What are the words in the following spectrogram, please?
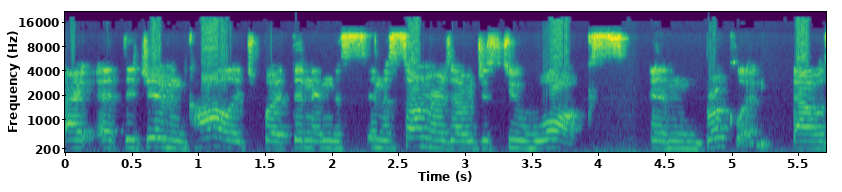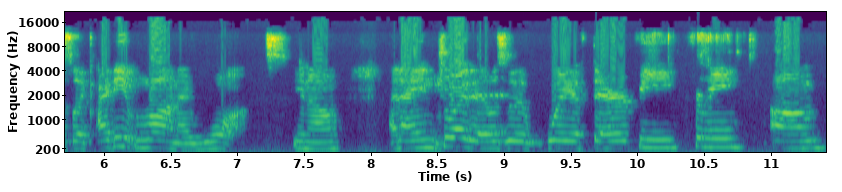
I, at the gym in college, but then in the in the summers I would just do walks in Brooklyn. That was like I didn't run, I walked, you know, and I enjoyed it. It was a way of therapy for me. Um,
